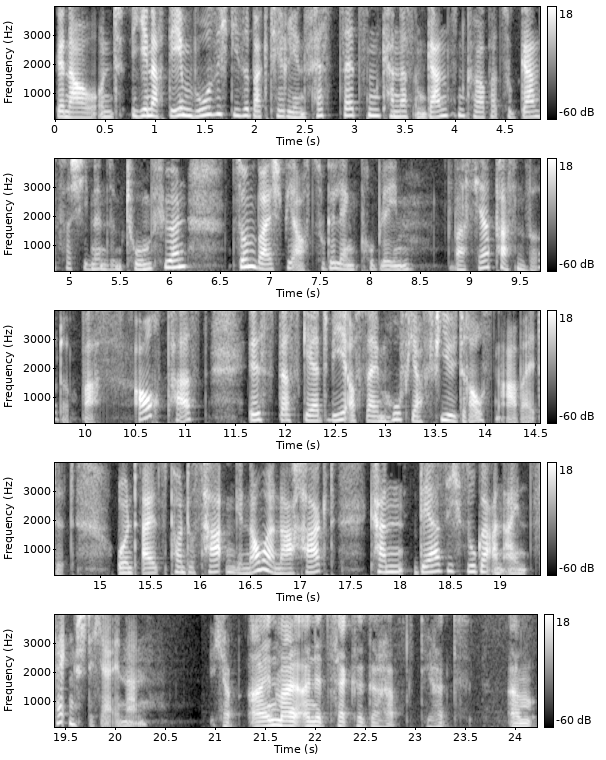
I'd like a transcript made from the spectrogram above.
Genau, und je nachdem, wo sich diese Bakterien festsetzen, kann das im ganzen Körper zu ganz verschiedenen Symptomen führen, zum Beispiel auch zu Gelenkproblemen. Was ja passen würde. Was auch passt, ist, dass Gerd W. auf seinem Hof ja viel draußen arbeitet. Und als Pontus Harten genauer nachhakt, kann der sich sogar an einen Zeckenstich erinnern. Ich habe einmal eine Zecke gehabt, die hat am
